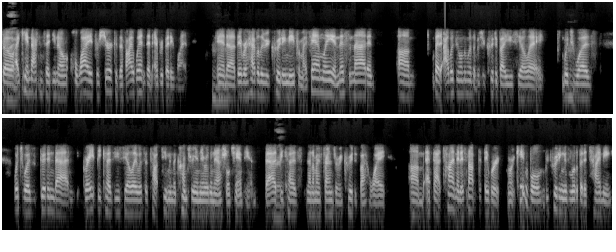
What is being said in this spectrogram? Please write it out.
so Right. I came back and said you know Hawaii for sure because if I went then everybody went Mhm. and uh, they were heavily recruiting me for my family and this and that and um but I was the only one that was recruited by UCLA which Hmm. was which was good and bad great because UCLA was the top team in the country and they were the national champions bad Right. because none of my friends were recruited by Hawaii um at that time and it's not that they were weren't capable recruiting is a little bit of timing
